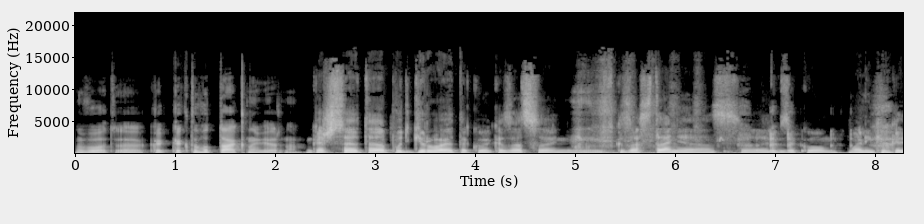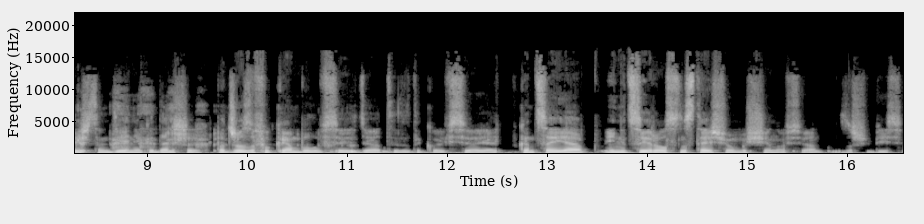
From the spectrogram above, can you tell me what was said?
Вот, э, как- то вот так, наверное. Мне кажется, это путь героя такой оказаться в Казахстане с рюкзаком, маленьким количеством денег и дальше по Джозефу Кэмпбеллу все идет, и ты такой, все, я в конце я инициировал с настоящего мужчину, все, зашибись.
